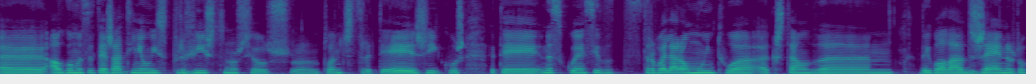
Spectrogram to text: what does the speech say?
Uh, algumas até já tinham isso previsto nos seus uh, planos estratégicos, até na sequência de, trabalharam muito a, a questão da, da, igualdade de género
